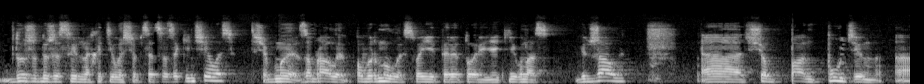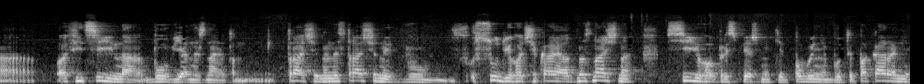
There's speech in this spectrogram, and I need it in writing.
дуже дуже сильно хотілося, щоб все це закінчилось, щоб ми забрали, повернули свої території, які у нас віджали, щоб пан Путін офіційно був, я не знаю, там втрачений, не страчений. Суд його чекає однозначно. Всі його приспішники повинні бути покарані.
